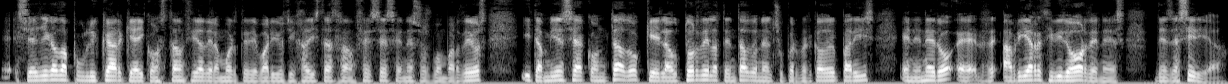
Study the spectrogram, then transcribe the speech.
Eh, se ha llegado a publicar que hay constancia de la muerte de varios yihadistas franceses en esos bombardeos y también se ha contado que el autor del atentado en el supermercado de París en enero eh, habría recibido órdenes desde Siria.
